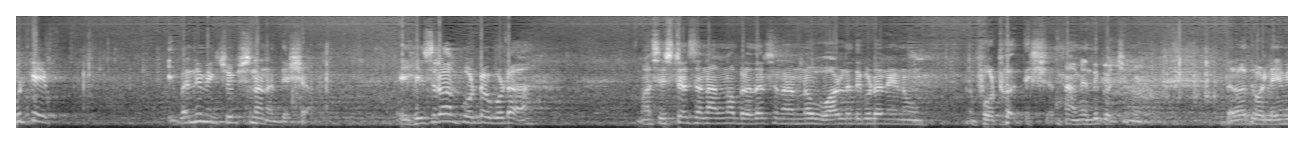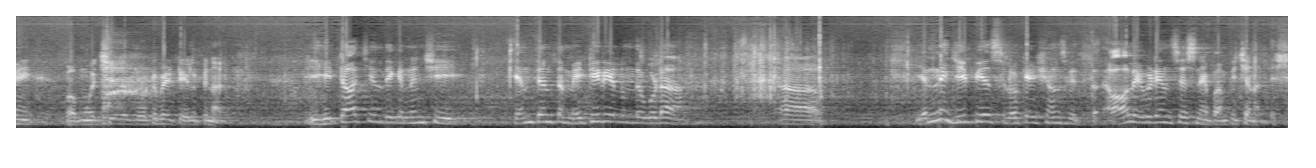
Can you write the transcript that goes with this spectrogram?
ఊరికే ఇవన్నీ మీకు చూపిస్తున్నాను అధ్యక్ష. ఈ హిజ్రాల్ ఫోటో కూడా మా సిస్టర్స్ అనాలనో బ్రదర్స్ అనాలనో వాళ్ళది కూడా నేను ఫోటో అధ్యక్ష. ఆమె ఎందుకు వచ్చిన తర్వాత వాళ్ళు ఏమి పాపం వచ్చి బొట్టు పెట్టి వెళ్ళిపోయినారు. ఈ హిటాచీల దగ్గర నుంచి ఎంతెంత మెటీరియల్ ఉందో కూడా ఎన్ని GPS locations with all evidences నేను పంపించాను అధ్యక్ష.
